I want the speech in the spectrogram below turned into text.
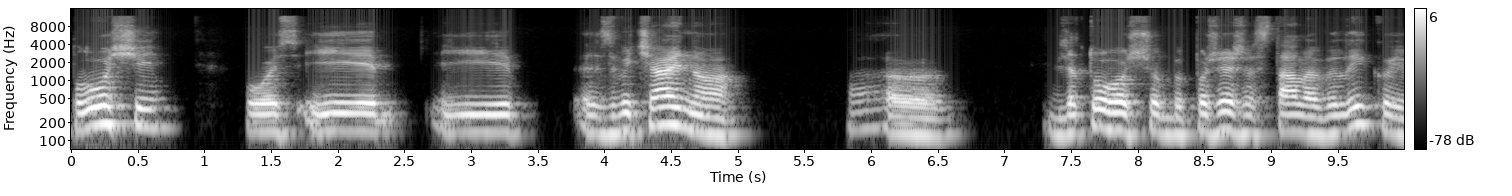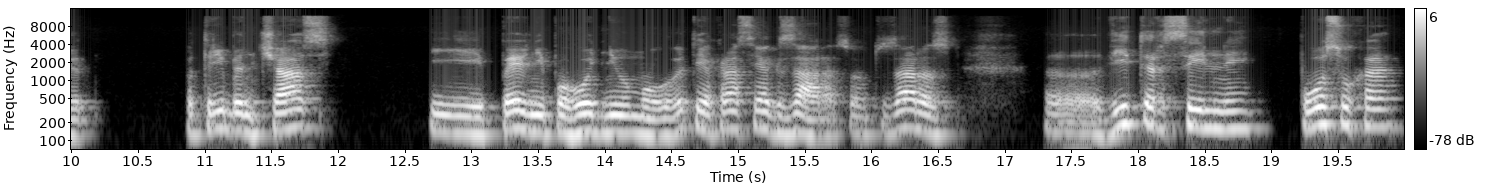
площі. Ось, і, і е, звичайно, е, для того, щоб пожежа стала великою, потрібен час і певні погодні умови. От якраз як зараз. От зараз е, вітер сильний, посуха,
